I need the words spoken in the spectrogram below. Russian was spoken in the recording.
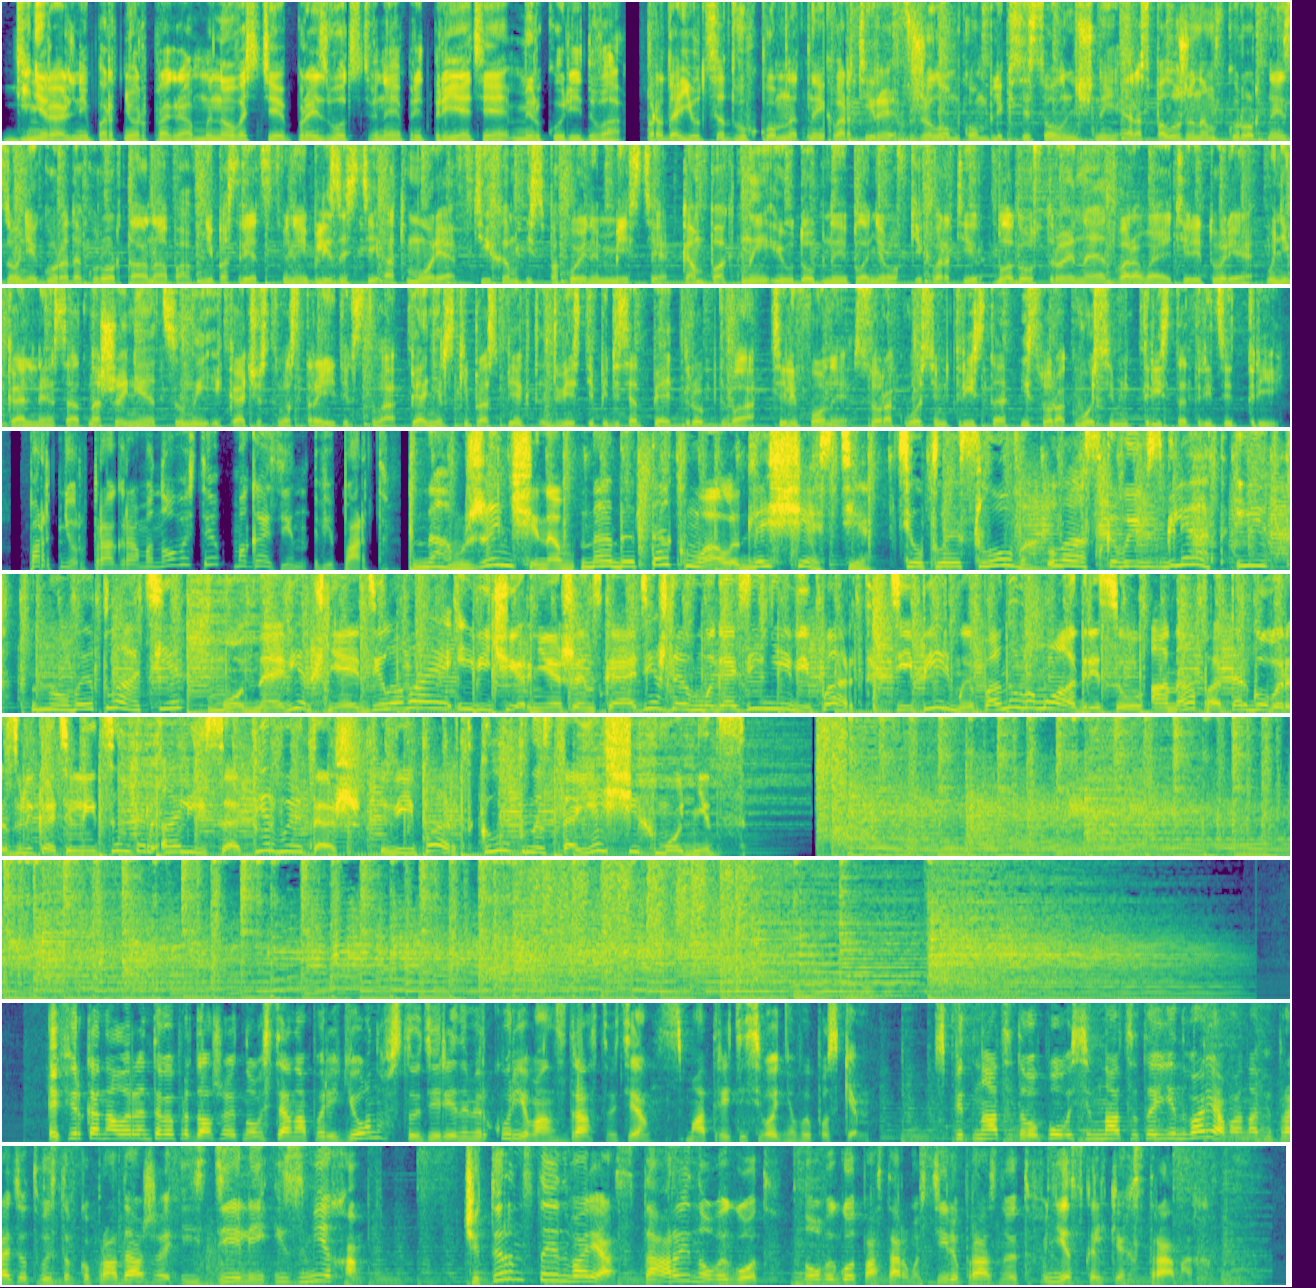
Генеральный партнер программы «Новости» – производственное предприятие «Меркурий-2». Продаются двухкомнатные квартиры в жилом комплексе «Солнечный», расположенном в курортной зоне города-курорта Анапа, в непосредственной близости от моря, в тихом и спокойном месте. Компактные и удобные планировки квартир, благоустроенная дворовая территория, уникальное соотношение цены и качества строительства. Пионерский проспект 255, дробь 2. Телефоны 48 300 и 48 333. Партнер программы новости – магазин «Випарт». Нам, женщинам, надо так мало для счастья. Теплое слово, ласковый взгляд и новое платье. Модная верхняя, деловая и вечерняя женская одежда в магазине «Випарт». Теперь мы по новому адресу. Анапа, торгово-развлекательный центр «Алиса», первый этаж. «Випарт» – клуб настоящих модниц. Эфир канала РЕН-ТВ продолжает новости Анапа регион. В студии Ирина Меркурьева. Здравствуйте. Смотрите сегодня выпуски. С 15 по 18 января в Анапе пройдет выставка продажи изделий из меха. 14 января – Старый Новый год. Новый год по старому стилю празднуют в нескольких странах.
